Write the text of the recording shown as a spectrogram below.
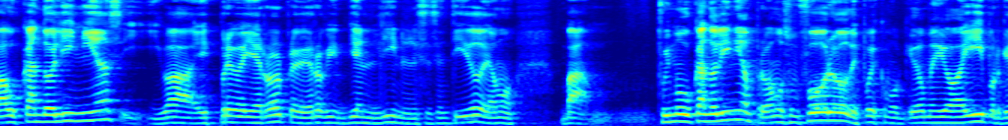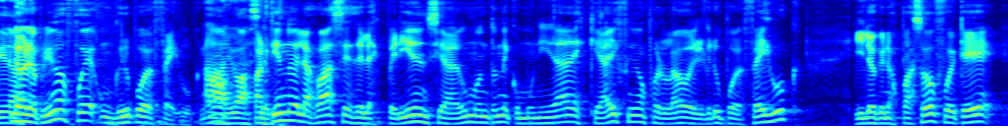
va buscando líneas y, y va, es prueba y error, prueba y error bien, bien lean en ese sentido, digamos, va. Fuimos buscando líneas, probamos un foro, después como quedó medio ahí porque era... No, lo primero fue un grupo de Facebook, ¿no? Ah, va, Partiendo de las bases de la experiencia de un montón de comunidades que hay, fuimos por el lado del grupo de Facebook. Y lo que nos pasó fue que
